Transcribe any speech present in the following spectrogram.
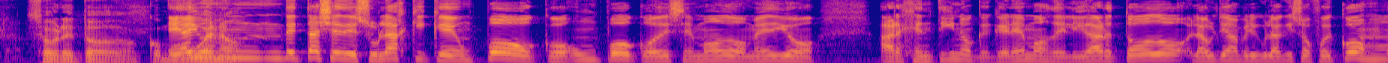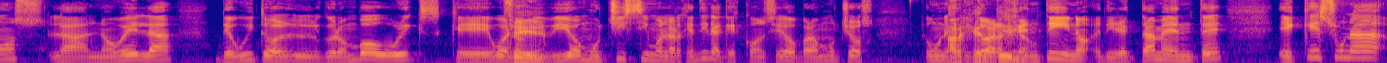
claro. sobre todo. Como, Eh, hay un- bueno, un, detalle de Zulaski que un poco, un poco de ese modo medio argentino que queremos de ligar todo. La última película que hizo fue Cosmos, la novela de Witold Grombowicz, que bueno, Sí. vivió muchísimo en la Argentina, que es considerado para muchos un escritor Argentino. argentino eh, directamente, eh, que es una,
